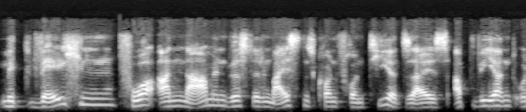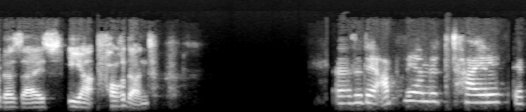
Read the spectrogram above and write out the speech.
mit welchen Vorannahmen wirst du denn meistens konfrontiert, sei es abwehrend oder sei es eher fordernd? Also der abwehrende Teil, der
